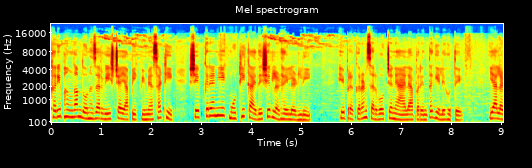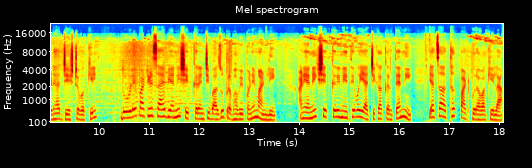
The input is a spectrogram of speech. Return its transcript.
खरीप हंगाम दोन हजार वीसच्या या पीक विम्यासाठी शेतकऱ्यांनी एक मोठी कायदेशीर लढाई लढली. हे प्रकरण सर्वोच्च न्यायालयापर्यंत गेले होते. या लढ्यात ज्येष्ठ वकील दोरडे पाटील साहेब यांनी शेतकऱ्यांची बाजू प्रभावीपणे मांडली आणि अनेक शेतकरी नेते व याचिकाकर्त्यांनी याचा अथक पाठपुरावा केला.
